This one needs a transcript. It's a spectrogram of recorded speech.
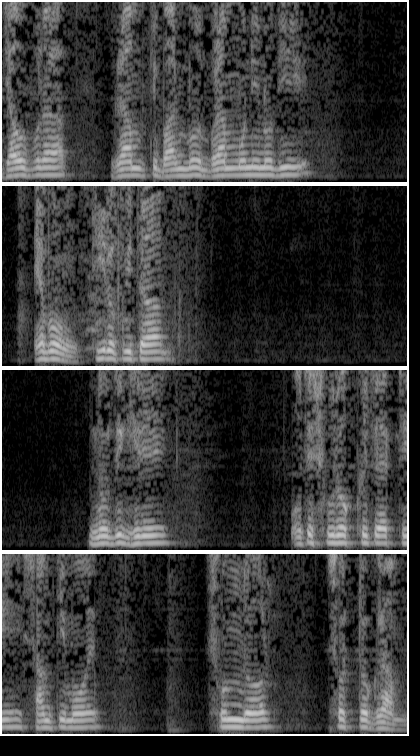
জাউপুরা গ্রামটি ব্রাহ্ম- ব্রাহ্মণী নদী এবং তিরপিতা নদী ঘিরে অতি সুরক্ষিত একটি শান্তিময়, সুন্দর, ছোট্ট গ্রাম।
